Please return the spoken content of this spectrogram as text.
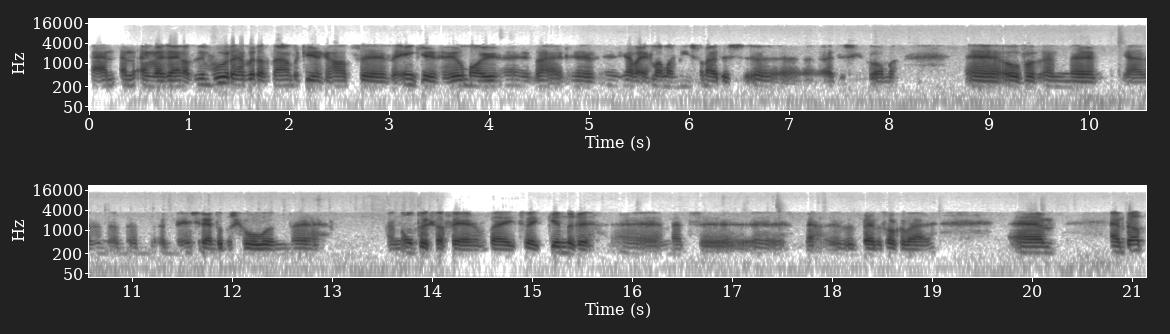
En, en, en wij zijn altijd in woorden hebben we dat een aantal keer gehad. Eén keer heel mooi, waar, ja, waar echt landelijk nieuws vanuit is, uit is gekomen. Over een, ja, een, incident op de school, een, een ontuchtaffaire waarbij twee kinderen met, ja, bij betrokken waren. Um, en dat,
